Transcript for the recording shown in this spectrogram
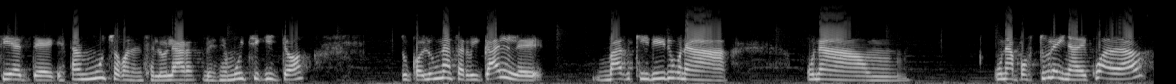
siete, que están mucho con el celular desde muy chiquitos, tu columna cervical va a adquirir una, una, um, una postura inadecuada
